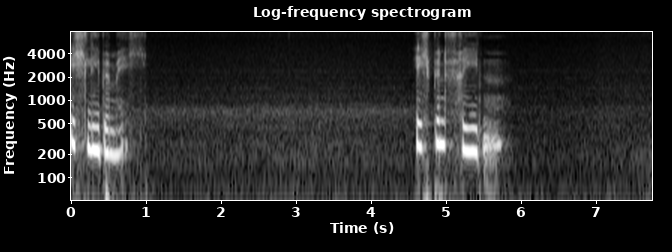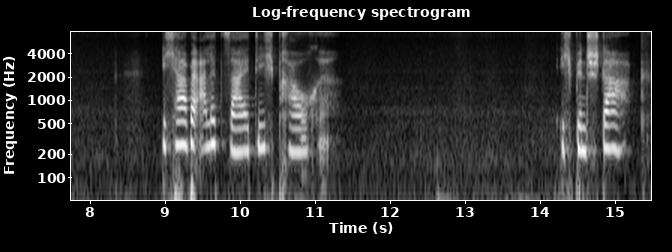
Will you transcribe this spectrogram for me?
Ich liebe mich. Ich bin Frieden. Ich habe alle Zeit, die ich brauche. Ich bin stark.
